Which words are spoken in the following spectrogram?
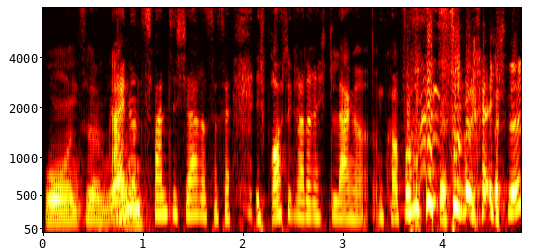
Und, ähm, ja, 21 Jahre ist das ja. Ich brauchte gerade recht lange im Kopf, um das zu berechnen.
